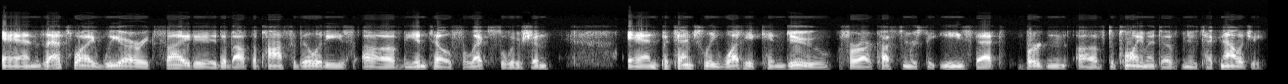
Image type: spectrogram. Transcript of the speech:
And that's why we are excited about the possibilities of the Intel Select solution. and potentially what it can do for our customers to ease that burden of deployment of new technology.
